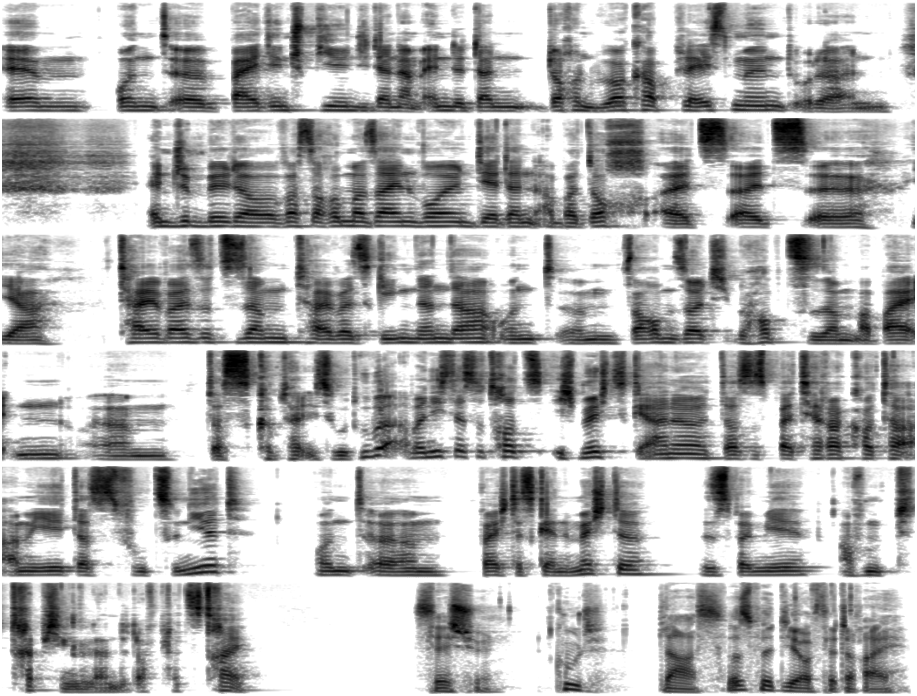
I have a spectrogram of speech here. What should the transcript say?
Ähm, und äh, bei den Spielen, die dann am Ende dann doch ein Worker-Placement oder ein Engine Builder oder was auch immer sein wollen, der dann aber doch als, als äh, ja, teilweise zusammen, teilweise gegeneinander. Und ähm, warum sollte ich überhaupt zusammenarbeiten? Ähm, das kommt halt nicht so gut rüber. Aber nichtsdestotrotz, ich möchte gerne, dass es bei Terracotta Armee, dass es funktioniert. Und ähm, weil ich das gerne möchte, ist es bei mir auf dem Treppchen gelandet, auf Platz 3. Sehr schön. Gut. Lars, was wird dir auf der 3?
